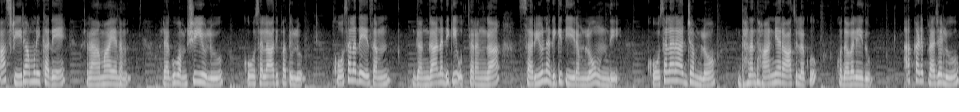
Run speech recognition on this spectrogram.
ఆ శ్రీరాముని కథే రామాయణం. రఘువంశీయులు కోసలాధిపతులు. కోసల దేశం గంగానదికి ఉత్తరంగా సరియు నదికి తీరంలో ఉంది. కోసల రాజ్యంలో ధనధాన్య రాసులకు కుదవలేదు. అక్కడి ప్రజలు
